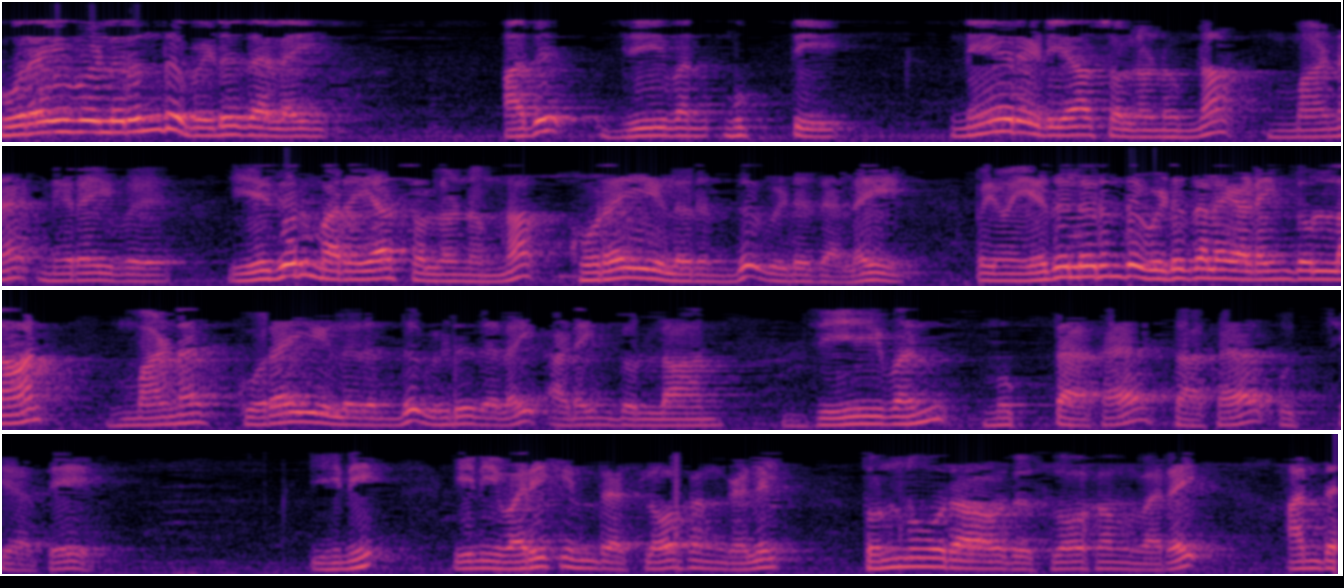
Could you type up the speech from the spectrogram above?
குறைவிலிருந்து விடுதலை அது ஜீவன் முக்தி. நேரடியா சொல்லணும்னா மன நிறைவு எதிர்மறையா சொல்லணும்னா குறையிலிருந்து விடுதலை. இப்ப இவன் எதிலிருந்து விடுதலை அடைந்துள்ளான்? மன குறையிலிருந்து விடுதலை அடைந்துள்ளான். ஜீவன் முக்தக சக உச்சியதே. இனி இனி வருகின்ற ஸ்லோகங்களில் தொண்ணூறாவது ஸ்லோகம் வரை அந்த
